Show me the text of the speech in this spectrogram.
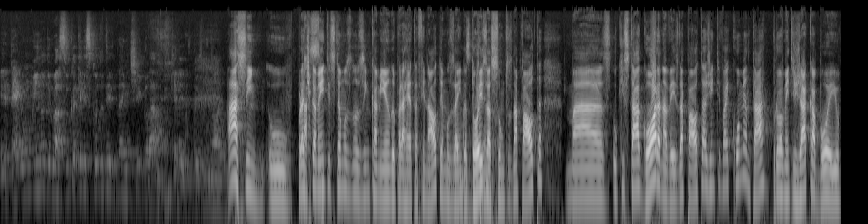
Ele pega um hino do Iguaçu com aquele escudo de, antigo lá, aquele de 2009. Ah, sim. O, praticamente estamos nos encaminhando para a reta final. Temos ainda Mas dois assuntos na pauta. Mas o que está agora na vez da pauta, a gente vai comentar. Provavelmente já acabou aí o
